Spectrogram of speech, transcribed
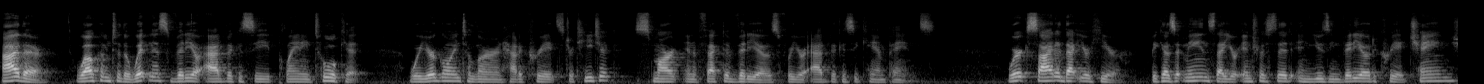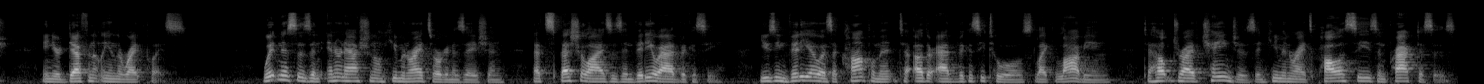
Hi there. Welcome to the Witness Video Advocacy Planning Toolkit, where you're going to learn how to create strategic, smart, and effective videos for your advocacy campaigns. We're excited that you're here because it means that you're interested in using video to create change, and you're definitely in the right place. Witness is an international human rights organization that specializes in video advocacy, using video as a complement to other advocacy tools like lobbying to help drive changes in human rights policies and practices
